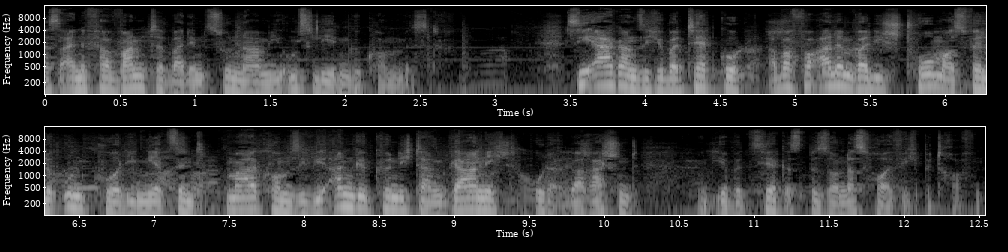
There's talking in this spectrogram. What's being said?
dass eine Verwandte bei dem Tsunami ums Leben gekommen ist. Sie ärgern sich über TEPCO, aber vor allem, weil die Stromausfälle unkoordiniert sind. Mal kommen sie wie angekündigt, dann gar nicht oder überraschend. Und ihr Bezirk ist besonders häufig betroffen.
